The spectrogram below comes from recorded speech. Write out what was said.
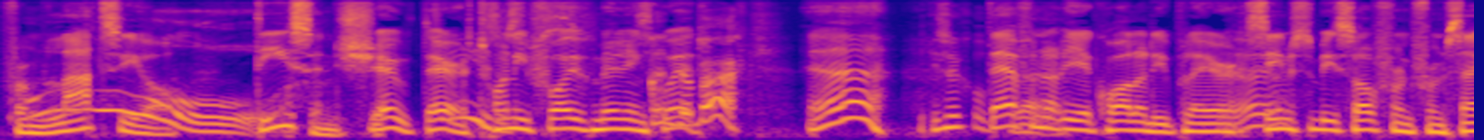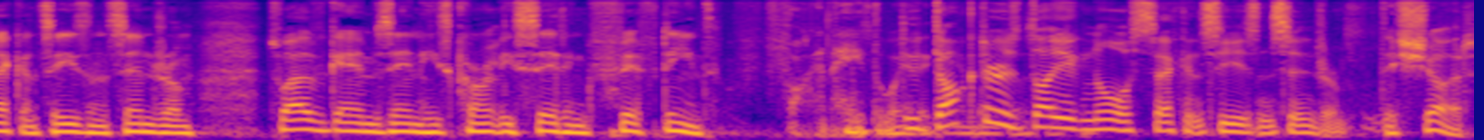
from Lazio decent shout there Jesus. 25 million Send quid back. yeah, He's a good definitely player. a quality player. Seems to be suffering from second season syndrome. Twelve games in, he's currently sitting fifteenth. Fucking hate the way Do the doctors diagnose second season syndrome? They should,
